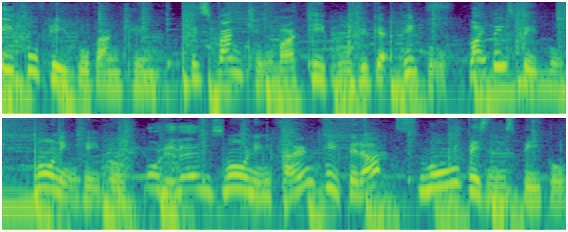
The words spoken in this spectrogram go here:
People People Banking. is banking by people who get people, like these people. Morning people. Morning, Ends. Morning phone, keep it up. Small business people.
